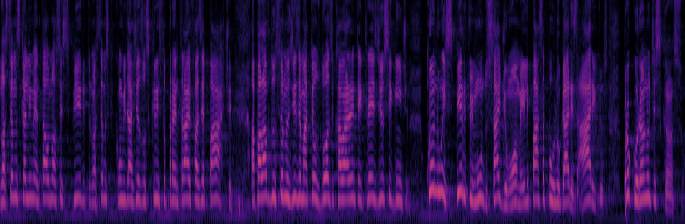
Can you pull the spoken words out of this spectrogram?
Nós temos que alimentar o nosso espírito, nós temos que convidar Jesus Cristo para entrar e fazer parte. A palavra do Senhor nos diz em Mateus 12, 43, diz o seguinte: Quando um espírito imundo sai de um homem, ele passa por lugares áridos, procurando descanso.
